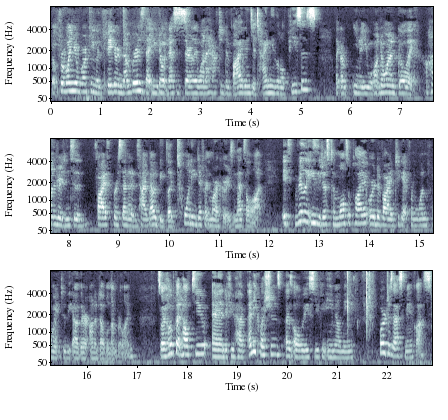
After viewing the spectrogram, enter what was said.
But for when you're working with bigger numbers that you don't necessarily want to have to divide into tiny little pieces, like a you know you want, don't want to go like 100 into 5% at a time that would be like 20 different markers and that's a lot it's really easy just to multiply or divide to get from one point to the other on a double number line. So i hope that helps you and if you have any questions as always you can email me or just ask me in class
